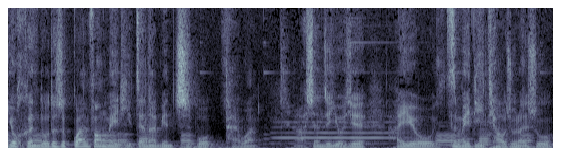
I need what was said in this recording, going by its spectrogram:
有很多都是官方媒体在那边直播台湾啊，甚至有些还有自媒体跳出来说。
